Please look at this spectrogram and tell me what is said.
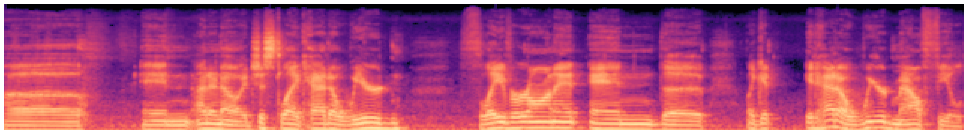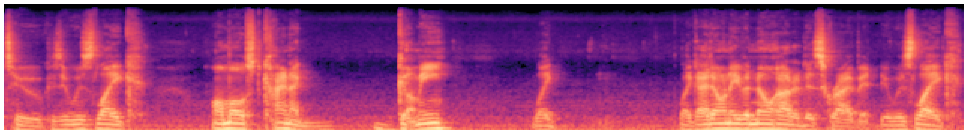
Uh, and I don't know, it just, like, had a weird flavor on it, and the, like, it, it had a weird mouthfeel, too, because it was, like, almost kind of gummy like like I don't even know how to describe it. It was like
